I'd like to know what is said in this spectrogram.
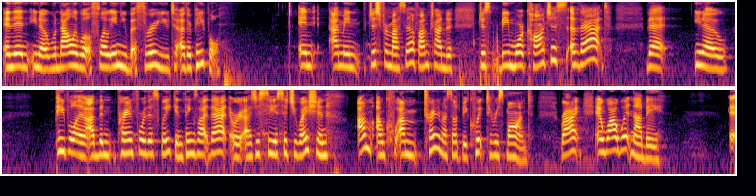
And then, you know, not only will it flow in you, but through you to other people and I mean, just for myself, I'm trying to just be more conscious of that. That, you know, people, and I've been praying for this week and things like that, or I just see a situation, I'm, I'm, I'm training myself to be quick to respond, right? And why wouldn't I be? Eh,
